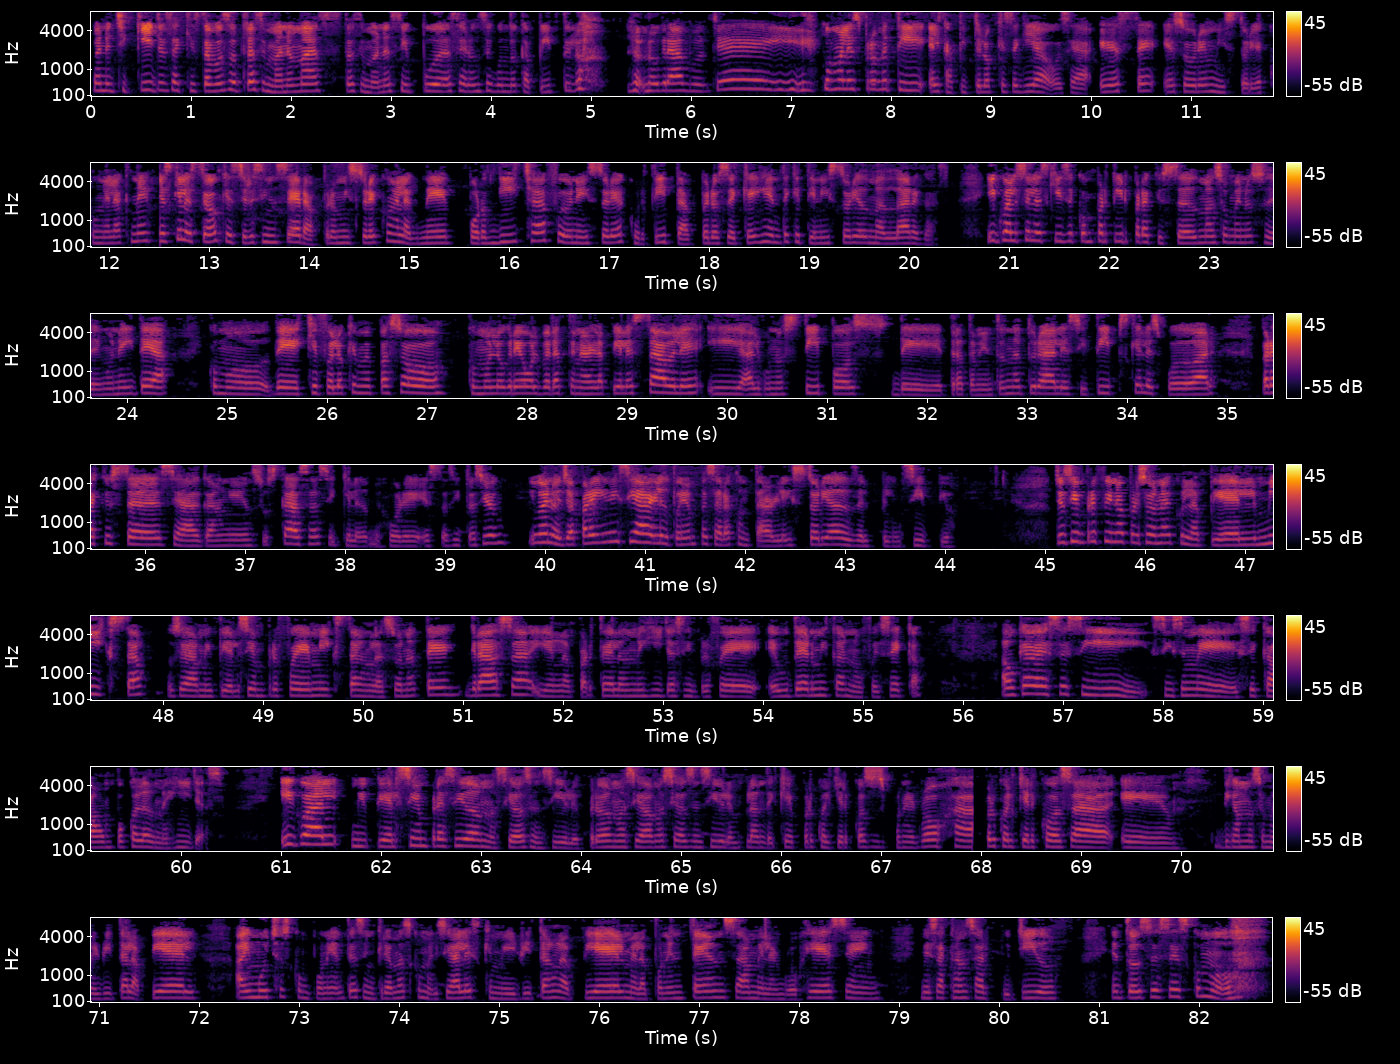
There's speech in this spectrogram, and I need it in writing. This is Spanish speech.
Bueno, chiquillos, aquí estamos otra semana más. Esta semana sí pude hacer un segundo capítulo. Lo logramos, ¡yay! Como les prometí, el capítulo que seguía, o sea, este es sobre mi historia con el acné. Es que les tengo que ser sincera, pero mi historia con el acné, por dicha, fue una historia cortita, pero sé que hay gente que tiene historias más largas. Igual se les quise compartir para que ustedes más o menos se den una idea como de qué fue lo que me pasó, cómo logré volver a tener la piel estable y algunos tipos de tratamientos naturales y tips que les puedo dar para que ustedes se hagan en sus casas y que les mejore esta situación. Y bueno, ya para iniciar les voy a empezar a contar la historia desde el principio. Yo siempre fui una persona con la piel mixta, o sea, mi piel siempre fue mixta en la zona T, grasa, y en la parte de las mejillas siempre fue eudérmica, no fue seca. Aunque a veces sí, sí se me secaba un poco las mejillas. Igual mi piel siempre ha sido demasiado sensible, pero demasiado, demasiado sensible en plan de que por cualquier cosa se pone roja, por cualquier cosa, eh, digamos, se me irrita la piel. Hay muchos componentes en cremas comerciales que me irritan la piel, me la ponen tensa, me la enrojecen, me sacan sarpullido. Entonces es como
